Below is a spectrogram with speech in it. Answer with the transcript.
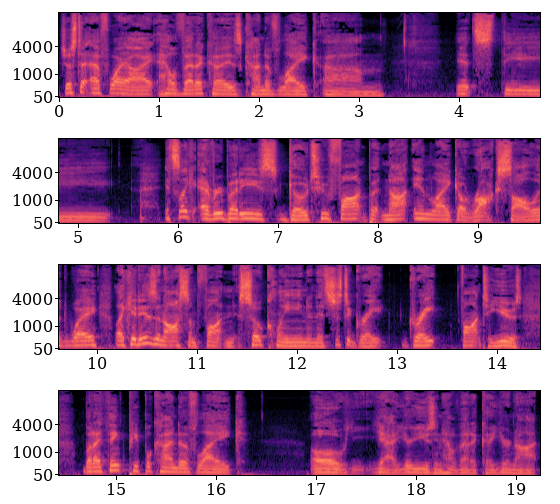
just a FYI, Helvetica is kind of like, um, it's the it's like everybody's go-to font, but not in like a rock solid way. Like it is an awesome font and it's so clean and it's just a great, great font to use. But I think people kind of like, oh yeah, you're using Helvetica. You're not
